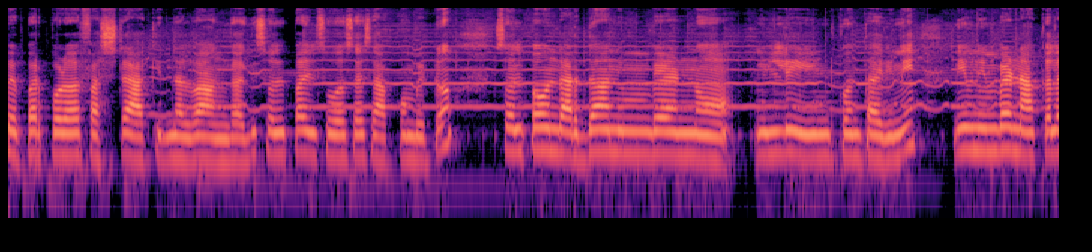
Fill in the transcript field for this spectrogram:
ಪೆಪ್ಪರ್ ಪೌಡರ್ ಫಸ್ಟೇ ಹಾಕಿದ್ನಲ್ವ? ಹಂಗಾಗಿ ಸ್ವಲ್ಪ ಸೋಯಾ ಸಾಸ್ ಹಾಕ್ಕೊಂಬಿಟ್ಟು ಸ್ವಲ್ಪ ಒಂದು ಅರ್ಧ ನಿಂಬೆಹಣ್ಣು ಇಲ್ಲಿ ಹಿಂಡ್ಕೊತಾ ಇದ್ದೀನಿ ನೀವು ನಿಂಬೆಹಣ್ಣು ಹಾಕಲ್ಲ,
